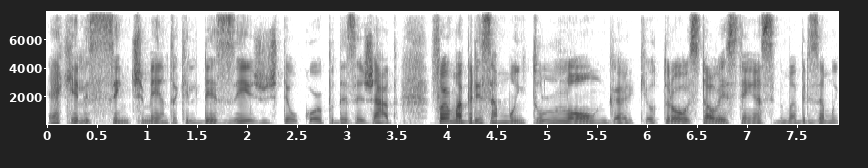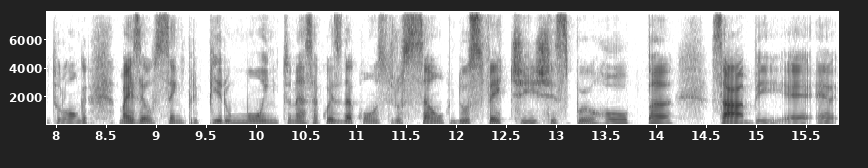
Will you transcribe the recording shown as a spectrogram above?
É aquele sentimento, aquele desejo de ter o corpo desejado. Foi uma brisa muito longa que eu trouxe? Talvez tenha sido uma brisa muito longa, mas eu sempre piro muito nessa coisa da construção dos fetiches por roupa, sabe? É, é,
